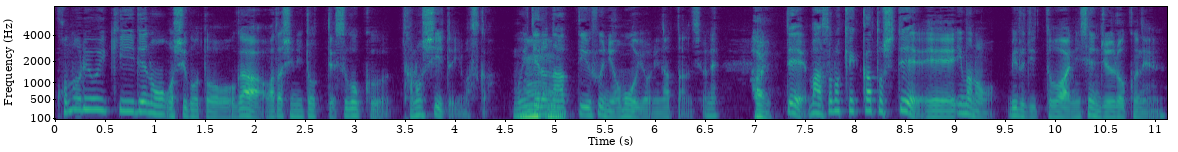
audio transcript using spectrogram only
この領域でのお仕事が私にとってすごく楽しいと言いますか、向いてるなっていうふうに思うようになったんですよね。はい。で、まあその結果として、えー今のビルディットは2016年、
